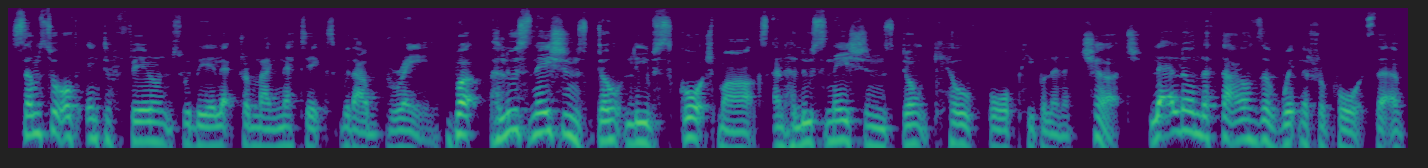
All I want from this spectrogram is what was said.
some sort of interference with the electromagnetics with our brain. But hallucinations don't leave scorch marks, and hallucinations don't kill four people in a church, let alone the thousands of witness reports that have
